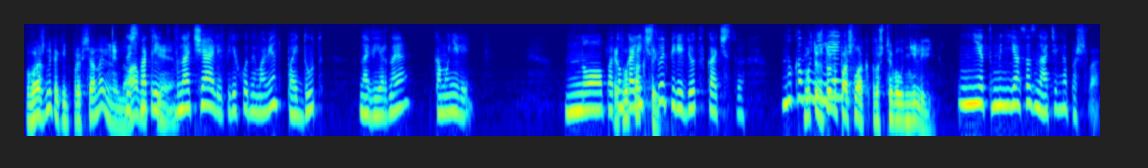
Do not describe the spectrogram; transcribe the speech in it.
важны какие-то профессиональные навыки. Значит, смотри, в начале переходный момент пойдут, наверное, кому не лень. Но потом вот количество перейдет в качество. Ну, кому Ну, ты не же лень, тоже пошла, потому что тебе было не лень. Нет, я сознательно пошла.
